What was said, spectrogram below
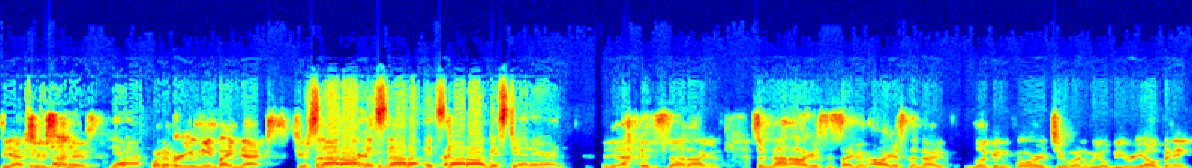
Yeah, two, two Sundays. Sundays. Yeah. Whatever you mean by next. Two it's Sundays. Not, it's not. It's not August yet, Aaron. yeah, it's not August. So not August the second, August the 9th. Looking forward to when we will be reopening.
